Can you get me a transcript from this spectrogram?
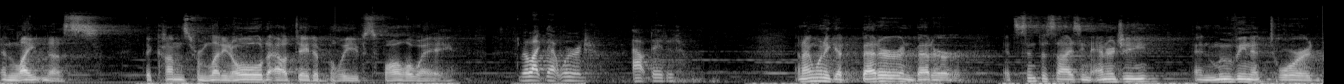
and lightness that comes from letting old, outdated beliefs fall away. We like that word, outdated. And I want to get better and better at synthesizing energy and moving it toward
